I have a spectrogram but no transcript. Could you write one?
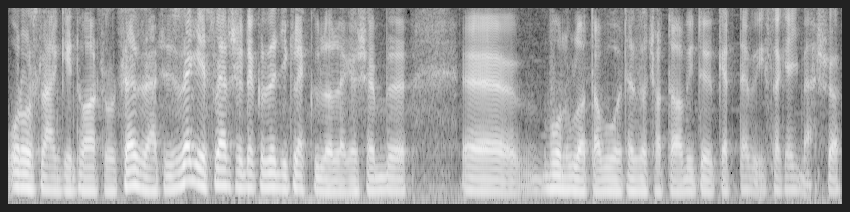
oroszlánként harcolt. Szenzáció. Az egész versenynek az egyik legkülönlegesebb e, vonulata volt ez a csata, amit ők ketten vívtak egymással.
